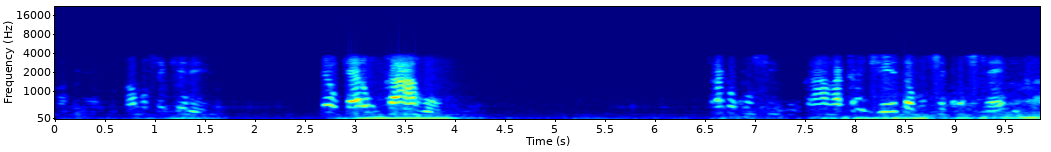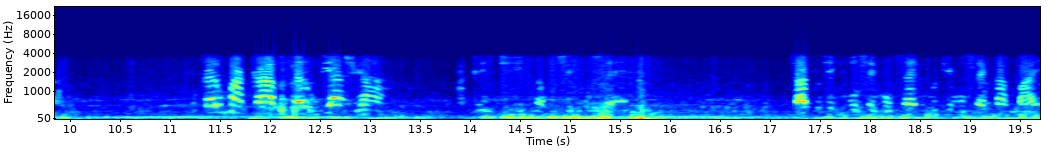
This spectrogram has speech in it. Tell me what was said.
coisas acontecem. Só você querer. Eu quero um carro. Será que eu consigo um carro? Acredita, você consegue, cara. Eu quero uma casa, eu quero viajar. Acredita, você consegue. Sabe por que, que você consegue? Porque você é capaz.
